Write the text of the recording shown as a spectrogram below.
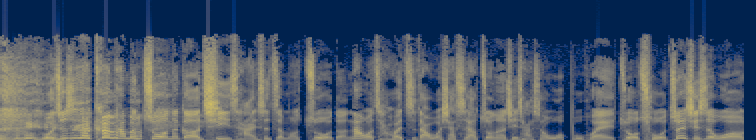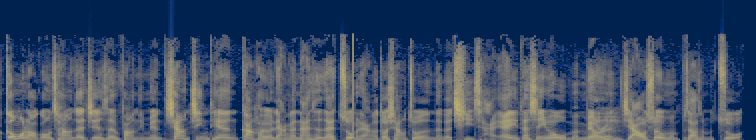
我就是在看他们做那个 器材是怎么做的，那我才会知道我下次要做那个器材的时候，我不会做错。所以其实我跟我老公常在健身房里面，像今天刚好有两个男生在做，我们两个都想做的那个器材，哎，但是因为我们没有人教，所以我们不知道怎么做，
